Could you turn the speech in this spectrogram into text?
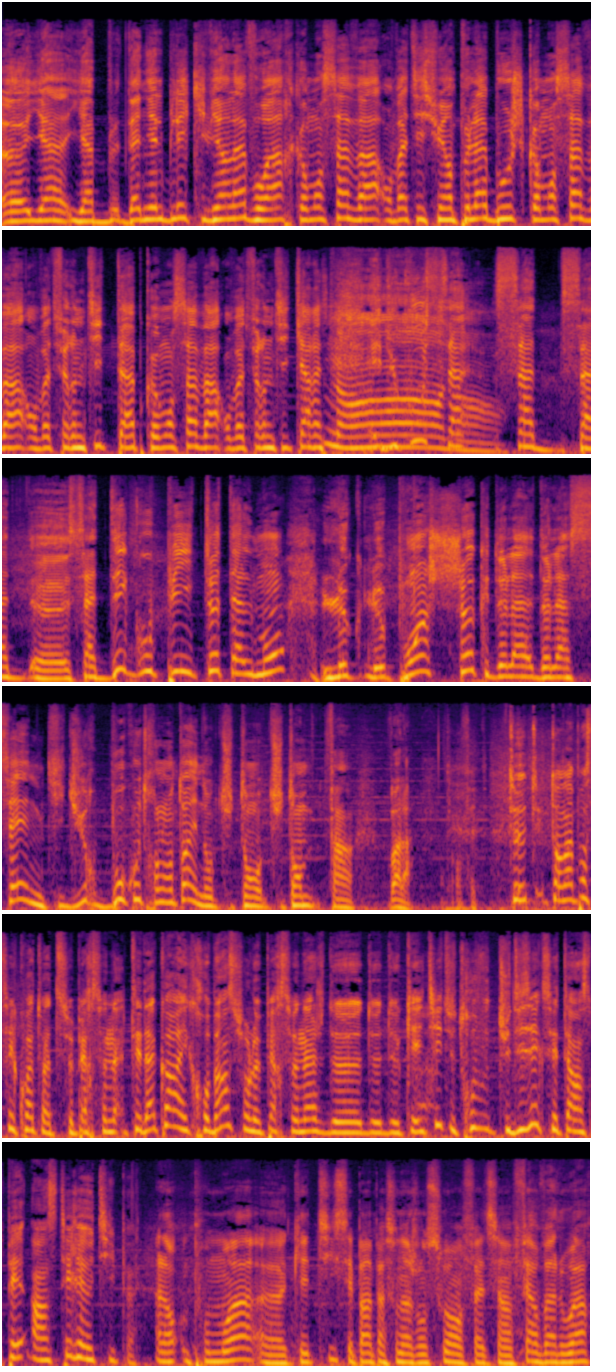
euh, il y, a, il y a Daniel Blake qui vient la voir comment ça va on va t'essuyer un peu la bouche comment ça va on va te faire une petite tape comment ça va on va te faire une petite caresse Non, et du coup ça non. ça ça, euh, ça dégoupille totalement le, le point choc de la de la scène qui dure beaucoup trop longtemps et donc tu t'en tu t'en enfin voilà en fait T'en as pensé quoi toi de ce personnage T'es d'accord avec Robin sur le personnage de, de, de Katie? Tu trouves Tu disais que c'était un, un stéréotype. Alors pour moi, euh, Katie, c'est pas un personnage en soi en fait, c'est un faire valoir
